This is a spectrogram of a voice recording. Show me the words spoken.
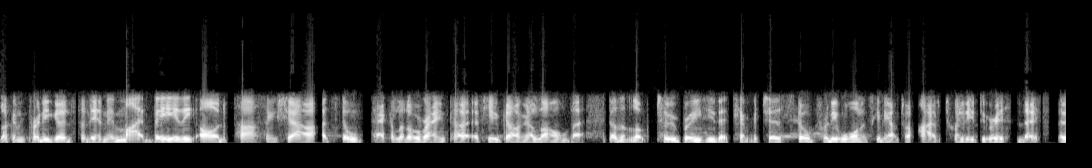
Looking pretty good for them. There might be the odd passing shower. I'd still pack a little raincoat if you're going along, but it doesn't look too breezy. The temperature is still pretty warm. It's getting up to a high of 20 degrees today. So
